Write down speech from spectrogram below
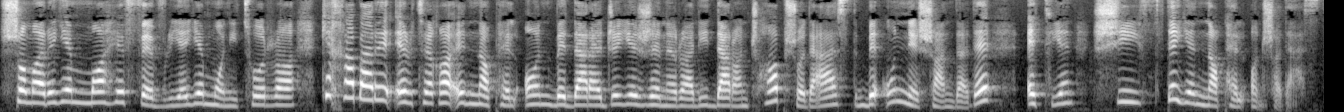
شماره ماه فوریه مونیتور را که خبر ارتقاء ناپل اون به درجه ژنرالی در آن چاپ شده است به اون نشان داده اتین شیفته ناپل اون شده است.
